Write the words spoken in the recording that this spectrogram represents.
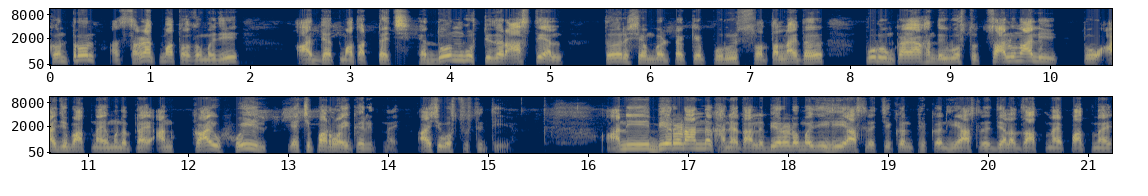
कंट्रोल आणि सगळ्यात महत्त्वाचं म्हणजे अध्यात्माचा टच ह्या दोन गोष्टी जर असतील तर शंभर टक्के पुरुष स्वतःला नाही तर पुढून काय एखादी वस्तू चालून आली तो अजिबात नाही म्हणत नाही आणि काय होईल याची परवाई करीत नाही. अशी वस्तुस्थिती आहे. आणि बेरड अन्न खाण्यात आलं. बेरड म्हणजे ही असलं चिकन फिकन ही असलं ज्याला जात नाही पात नाही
